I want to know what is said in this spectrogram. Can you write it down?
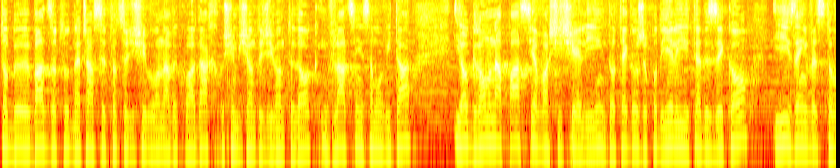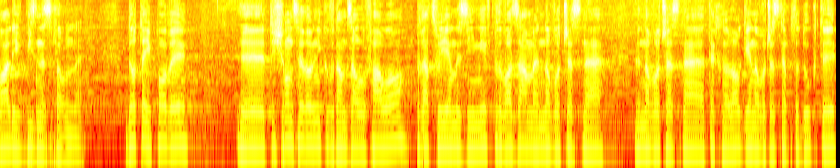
To były bardzo trudne czasy, to co dzisiaj było na wykładach, 89 rok, inflacja niesamowita i ogromna pasja właścicieli do tego, że podjęli te ryzyko i zainwestowali w biznes rolny. Do tej pory y, tysiące rolników nam zaufało, pracujemy z nimi, wprowadzamy nowoczesne, nowoczesne technologie, nowoczesne produkty.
